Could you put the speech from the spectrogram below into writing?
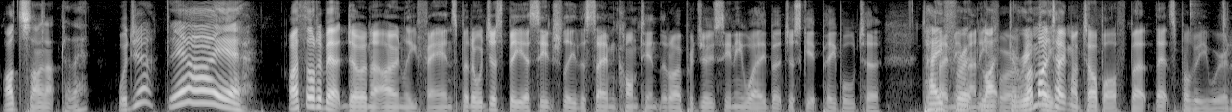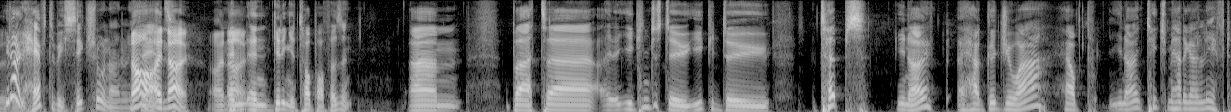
I'd sign up to that. Would you? Yeah, oh, yeah. I thought about doing an OnlyFans, but it would just be essentially the same content that I produce anyway, but just get people to, to Pay pay, for me it, money like, for it. I might take my top off, but that's probably where it is. You don't have to be sexual in OnlyFans. no, I know, I know. And, and getting your top off isn't. Um, but uh, you can just do. You could do tips. You know how good you are. How you know teach them how to go left.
